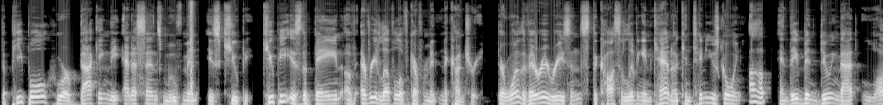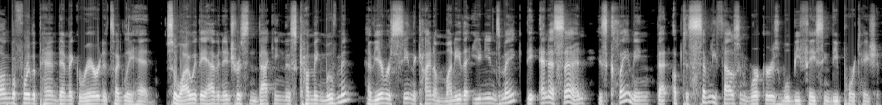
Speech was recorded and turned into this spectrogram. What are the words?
The people who are backing the NSN's movement is CUPE. CUPE is the bane of every level of government in the country. They're one of the very reasons the cost of living in Canada continues going up, and they've been doing that long before the pandemic reared its ugly head. So, why would they have an interest in backing this coming movement? Have you ever seen the kind of money that unions make? The NSN is claiming that up to 70,000 workers will be facing deportation.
